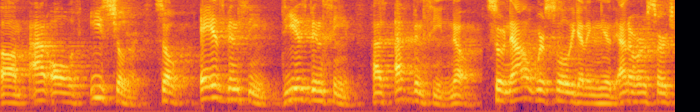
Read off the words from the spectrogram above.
um, add all of E's children. So A has been seen, D has been seen, has F been seen? No. So now we're slowly getting near the end of our search.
